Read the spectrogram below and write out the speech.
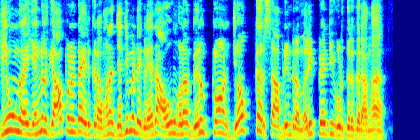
இவங்க எங்களுக்கு ஆப்போனண்ட்டாக இருக்கிறவங்களாம் ஜட்ஜ்மெண்ட்டே கிடையாது. அவங்களாம் வெறும் க்ளான் ஜோக்கர்ஸ் அப்படின்ற மாதிரி பேட்டி கொடுத்துருக்குறாங்க.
